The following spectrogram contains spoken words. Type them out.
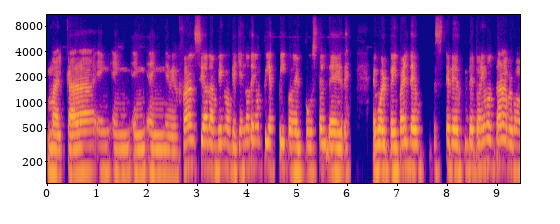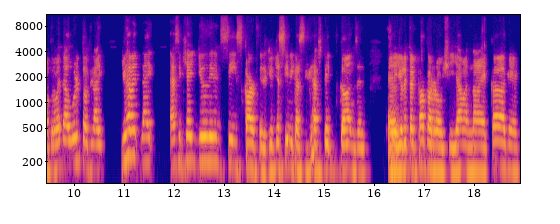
Marcada en, en, en, en, mi infancia también, o que quien no tenía un PSP con el póster de, de, de, wallpaper de, de, de, Tony Montana, pero cuando tú lo ves de adulto, like, you haven't, like, as a kid, you didn't see Scarface, you just see because he has big guns and eh, sí. Little Cockroach y llaman nada, es que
